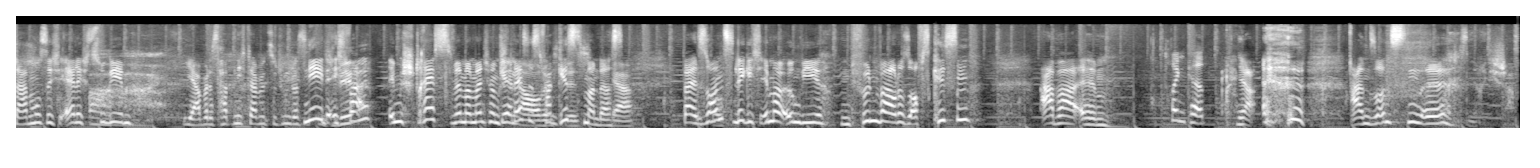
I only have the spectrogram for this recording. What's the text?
Da muss ich ehrlich zugeben, Ja, aber das hat nicht damit zu tun, dass nee, ich, ich will. war im Stress. Wenn man manchmal im Stress Genau, ist, vergisst richtig. man das. Ja. Weil sonst lege ich immer irgendwie einen Fünfer oder so aufs Kissen. Aber, ähm, Trinket. ja. Ansonsten, äh, Das sind ja richtig scharf.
